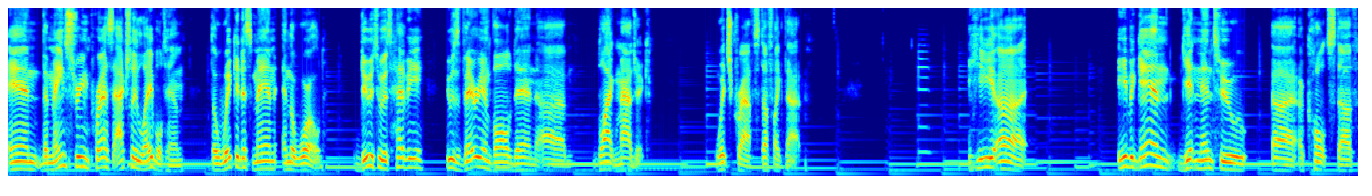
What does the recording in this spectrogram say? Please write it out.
And the mainstream press actually labeled him the wickedest man in the world due to his heavy, he was very involved in uh, black magic, witchcraft, stuff like that. He, uh, he began getting into uh, occult stuff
